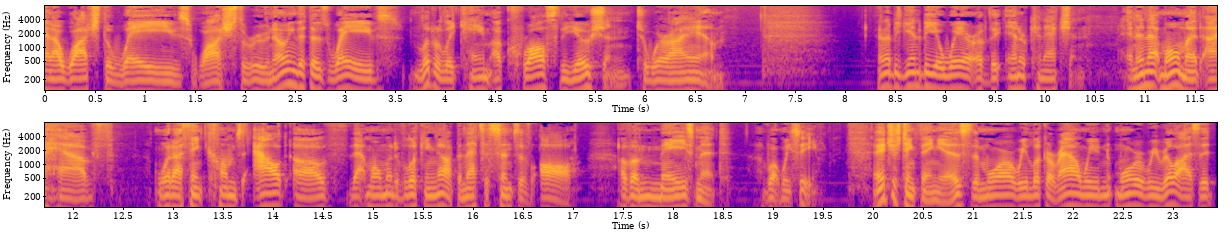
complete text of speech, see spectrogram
and I watched the waves wash through, knowing that those waves literally came across the ocean to where I am. And I began to be aware of the interconnection. And in that moment, I have what I think comes out of that moment of looking up, and that's a sense of awe, of amazement of what we see. An interesting thing is, the more we look around, we more we realize that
